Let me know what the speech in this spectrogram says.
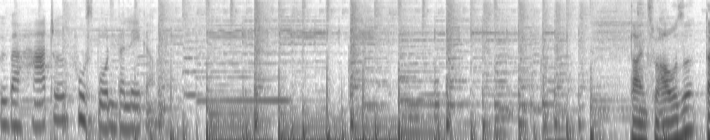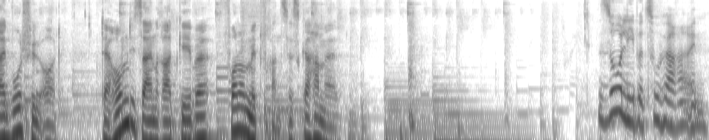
über harte Fußbodenbelege. Dein Zuhause, dein Wohlfühlort. Der Home Design Ratgeber von und mit Franziska Hammerl. So, liebe Zuhörerinnen,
